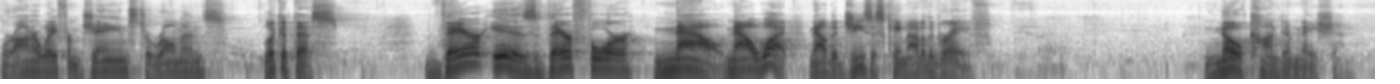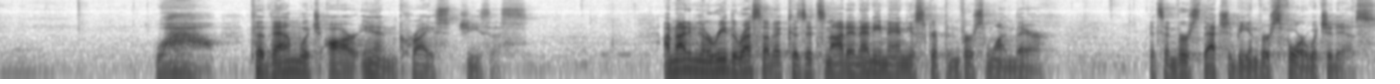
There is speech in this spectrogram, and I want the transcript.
We're on our way from James to Romans. Look at this. There is therefore now. Now what? Now that Jesus came out of the grave. No condemnation. Wow. To them which are in Christ Jesus. I'm not even going to read the rest of it because it's not in any manuscript in verse 1 there. It's in verse, that should be in verse 4, which it is.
